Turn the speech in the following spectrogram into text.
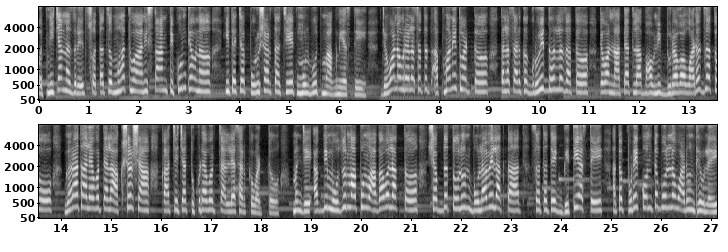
पत्नीच्या नजरेत स्वतःचं महत्त्व आणि स्थान टिकून ठेवणं ही त्याच्या पुरुषार्थाची एक मूलभूत मागणी असते. जेव्हा नवऱ्याला सतत अपमानित वाटतं त्याला सारखं गृहीत धरलं जातं तेव्हा नात्यातला भावनिक दुरावा वाढत जातो. घरात आल्यावर त्याला अक्षरशः काचेच्या तुकड्यावर चालल्यासारखं वाटतं. म्हणजे अगदी मोजून मापून वागावं लागतं. शब्द तोलून बोलावे लागतात. सतत एक भीती असते. आता पुढे कोणतं बोलणं वाढून ठेवलंय?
